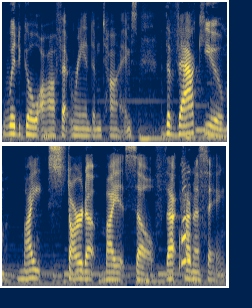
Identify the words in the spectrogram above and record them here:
would go off at random times. The vacuum might start up by itself, that what? kind of thing.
